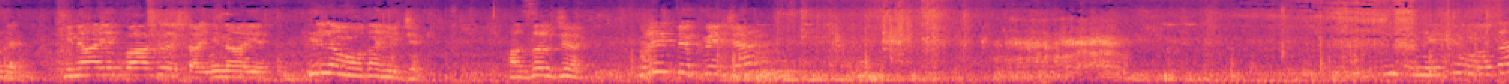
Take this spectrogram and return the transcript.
buraya. Hinayet bu arkadaşlar hinayet. İlla mı odan yiyecek? Hazırcı. Buraya dökmeyeceğim. Şimdi neydi o da?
